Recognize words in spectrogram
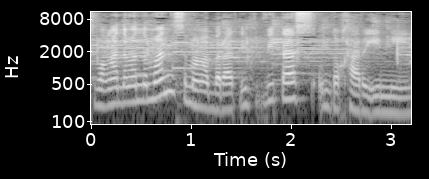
Semangat teman-teman, semangat beraktivitas untuk hari ini.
